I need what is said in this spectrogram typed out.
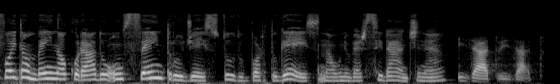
Foi também inaugurado um centro de estudo português na universidade, né? Exato, exato.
